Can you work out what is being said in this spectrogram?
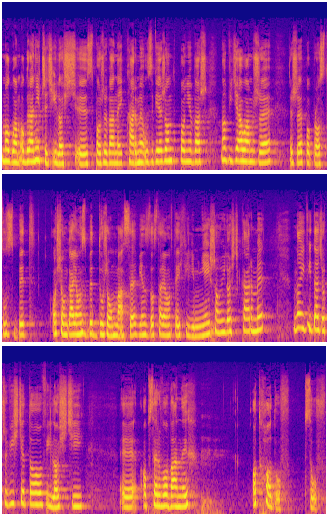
Mogłam ograniczyć ilość y, spożywanej karmy u zwierząt, ponieważ no, widziałam, że, że po prostu zbyt, osiągają zbyt dużą masę, więc dostają w tej chwili mniejszą ilość karmy. No i widać oczywiście to w ilości obserwowanych odchodów psów.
